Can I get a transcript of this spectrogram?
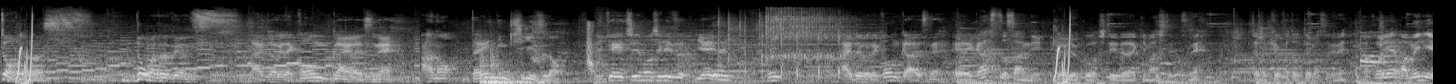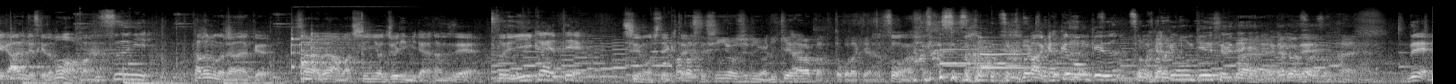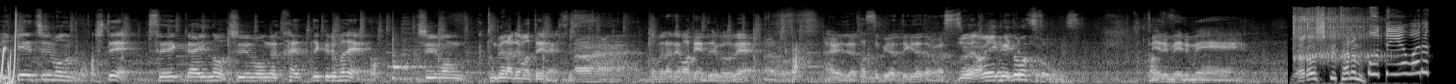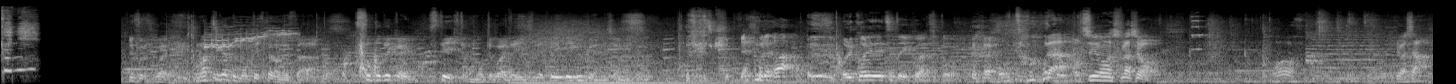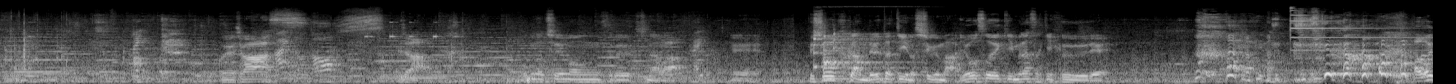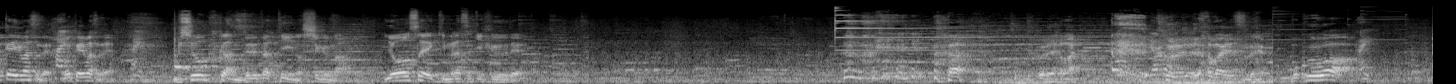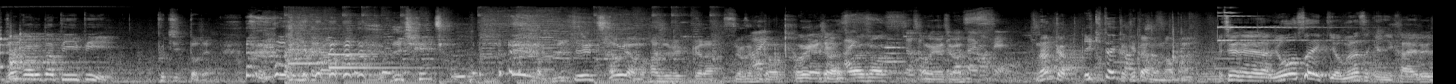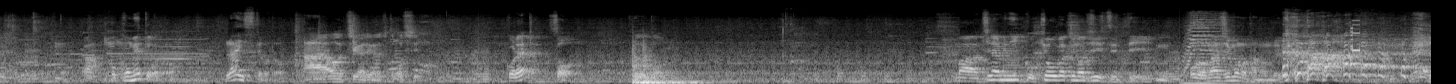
どうもです。どうもです。はい、というわけで今回はですねあの大人気シリーズの理系注文シリーズイエイ。はい、ということで今回はですね、えーガストさんに協力をしていただきましてですねちょっと許可取ってますんでね、まあ、これ、まあ、メニューがあるんですけども、まあ、普通に頼むのではなくサラダはまあ信用ジュリーみたいな感じでそれに言い換えて注文していくという。果たして信用主任は理系なのかってとこだけやなそうなんです。まあ逆問系でそう逆問系で攻めていくみたいな感じで、はいで理系注文して正解の注文が返ってくるまで注文止められまてんないです。止められまてんということで。いなるほど。はいじゃあ早速やっていきたいと思います。それではメールトマトが多いです。メールメー。ルメよろしく頼む。これ間違って持ってきたのでさ外でかいステーキとか持ってこられたらいきなりえぐくなっちゃうみたいールいやこれは俺これでちょっと行くわちょっとじゃあ注文しましょう来ましたお願いします。はい、どうぞ。じゃあ僕の注文する品は、はい。えー、美少区間デルタ T のシグマ要素液紫風で。あもう一回言いますね、はい。もう一回言いますね。はい。美少区間デルタ T のシグマ要素液紫風で。これやばい。これやばいですね。僕ははい。ジャカルタ PP プチッとで理系ちゃう理系ちゃうやんもう初めからすいません、はいお願いします、はいお願いしますお願いします。なんか液体かけたもんなお前違う違う違う要素液を紫に変えるあお米ってことライスってことああ違う違うちょっと惜しいこれそうポテトまあちなみに1個驚愕の事実言っていい、うん俺同じもの頼んでる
